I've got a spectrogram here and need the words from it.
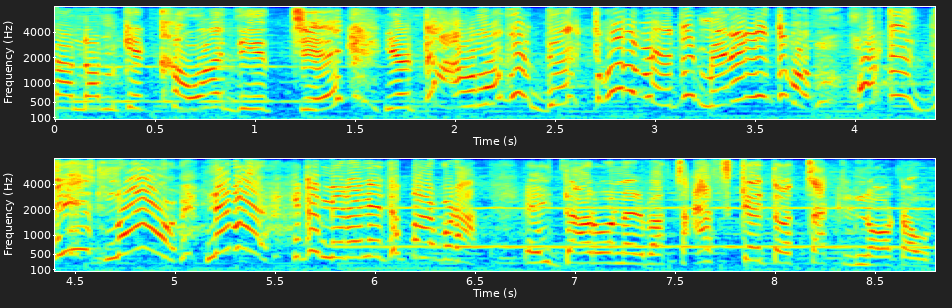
ম্যাডামকে খাওয়া দিচ্ছে। এটা আমাদের দেখতে হবে এটা মেনে নিতে হবে what is this no never এটা মেনে নিতে পারব না। এই দারোয়ানের বাচ্চা, আজকেই তোর চাকরি নট আউট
